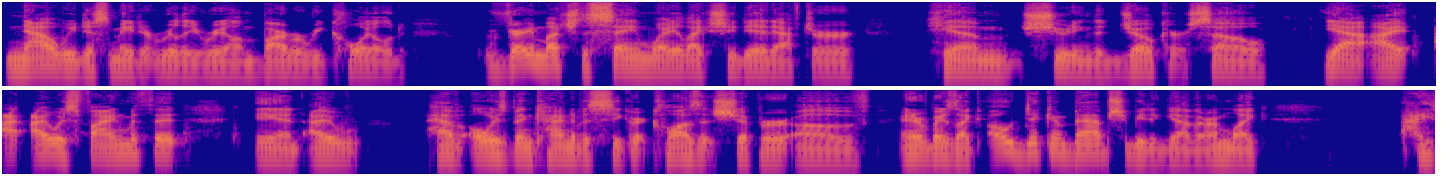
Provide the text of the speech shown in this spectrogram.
now we just made it really real. And Barbara recoiled very much the same way like she did after him shooting the Joker. So yeah, I, I, I was fine with it. And I have always been kind of a secret closet shipper of, and everybody's like, oh, Dick and Bab should be together. I'm like, I,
